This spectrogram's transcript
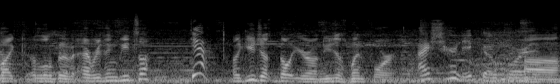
like a little bit of everything pizza. Yeah, Like you just built your own. You just went for it. I sure did go for it. Uh,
